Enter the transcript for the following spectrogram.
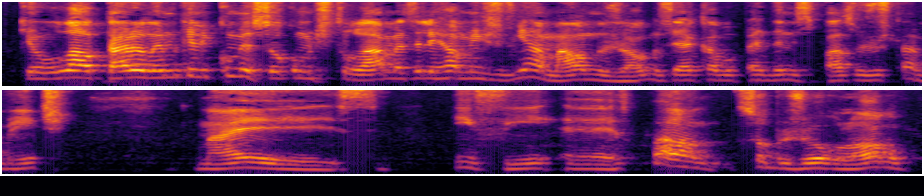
Porque o Lautaro, eu lembro que ele começou como titular, mas ele realmente vinha mal nos jogos e acabou perdendo espaço justamente. Mas, enfim, é, falando sobre o jogo logo.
